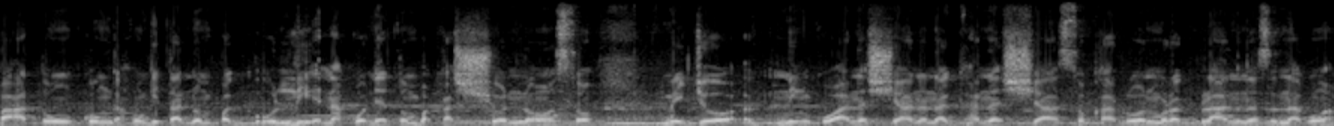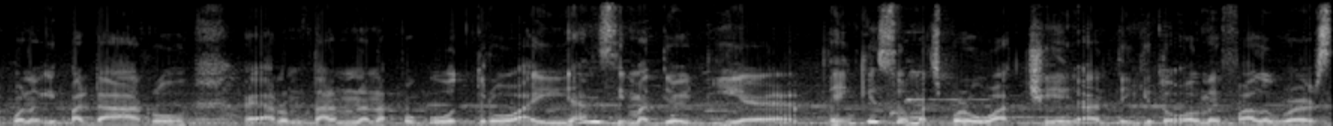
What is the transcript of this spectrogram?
batong kung akong gitanom pag uli na ko nitong bakasyon no. So medyo ningkuan na siya na naghanas siya. So karon murag plano na sa nakong ako lang ipadaro. Kay aron tam na napog utro ayan si my dear thank you so much for watching and thank you to all my followers.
